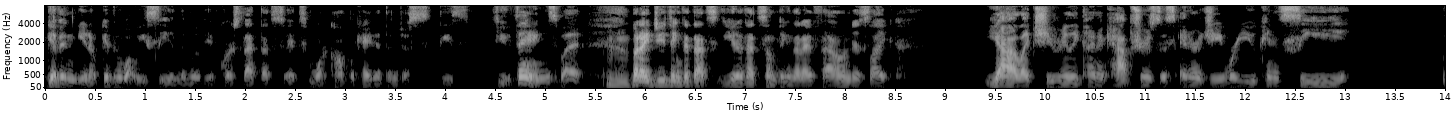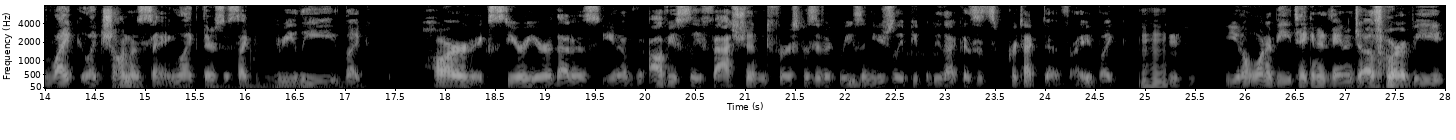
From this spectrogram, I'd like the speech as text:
given you know, given what we see in the movie, of course, that that's it's more complicated than just these few things. But mm-hmm. but I do think that that's you know that's something that I've found is like, yeah, like she really kind of captures this energy where you can see like like Sean was saying, like there's this like really like hard exterior that is you know obviously fashioned for a specific reason usually people do that because it's protective right like mm-hmm. mm-hmm. you don't want to be taken advantage of or be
